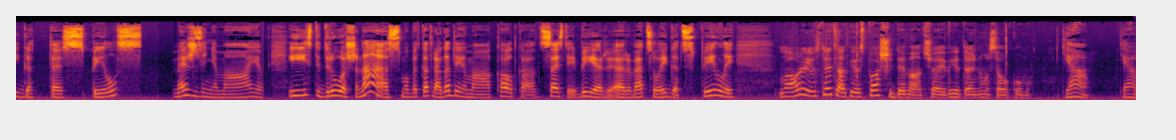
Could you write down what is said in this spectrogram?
Igates pils. Mežziņa māja. Īsti droša neesmu, bet katrā gadījumā kaut kāda saistība bija ar, ar veco Igates pili. Laura, jūs teicāt, ka jūs paši devāt šai vietai nosaukumu. Jā, jā,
